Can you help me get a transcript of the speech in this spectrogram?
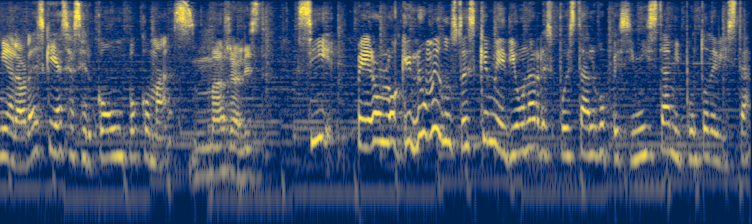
Mira, la verdad es que ella se acercó un poco más. Más realista. Sí, pero lo que no me gustó es que me dio una respuesta algo pesimista a mi punto de vista.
